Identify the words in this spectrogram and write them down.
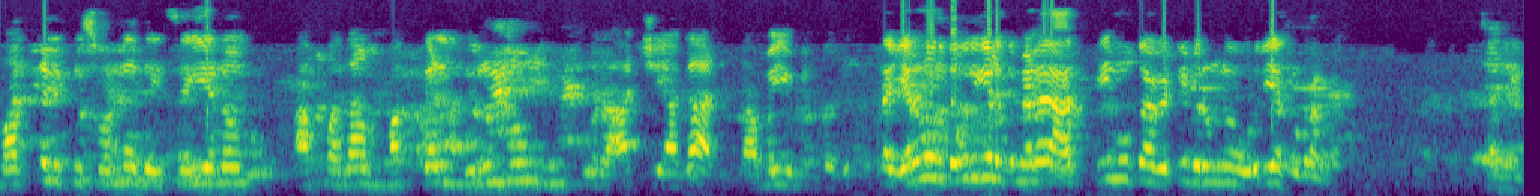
மக்களுக்கு சொன்னதை செய்யணும். அப்பதான் மக்கள் விரும்பும் ஒரு ஆட்சியாக அடுத்து அமையும் என்பது. இருநூறு தொகுதிகளுக்கு மேல திமுக வெற்றி பெறும்னு உறுதியா சொல்றாங்க. சரி.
